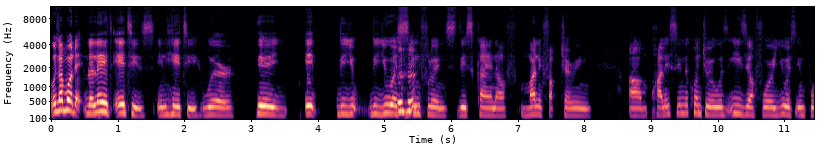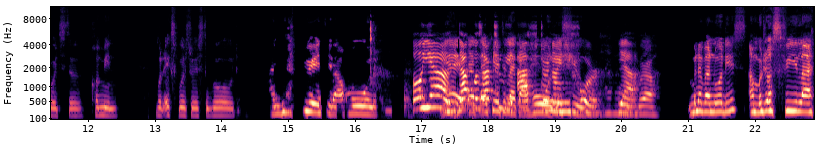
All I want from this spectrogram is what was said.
was about the, the late eighties in Haiti, where the it the U, the U.S. Mm-hmm. influenced this kind of manufacturing um policy in the country. It was easier for U.S. imports to come in, but exports was to go out, and that created a whole Oh yeah, yeah, that that, was that actually like after whole issue. 94. And Yeah. bruh, I never know this. I'ma just feel like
